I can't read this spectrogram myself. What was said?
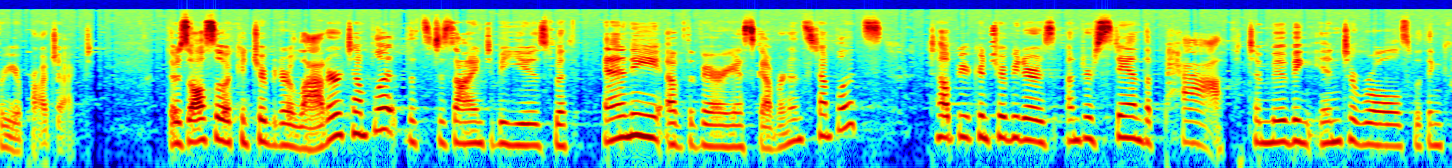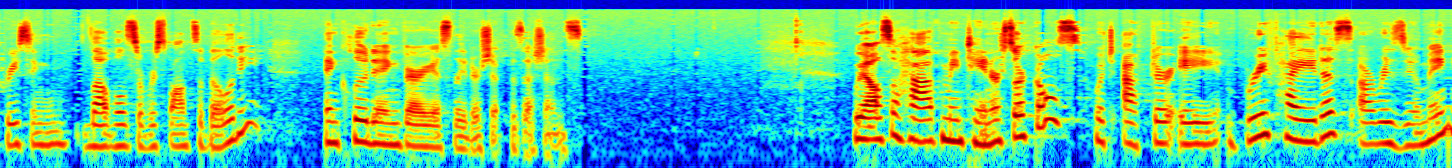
for your project. There's also a contributor ladder template that's designed to be used with any of the various governance templates to help your contributors understand the path to moving into roles with increasing levels of responsibility, including various leadership positions. We also have maintainer circles, which after a brief hiatus are resuming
